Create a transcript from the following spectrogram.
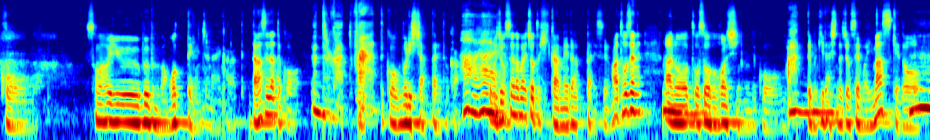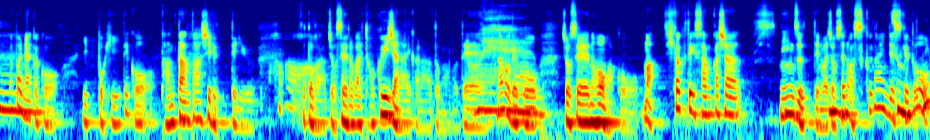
こうそういう部分は持ってるんじゃないかなって。男性だとこうやってるか？ってバーってこう無理しちゃったりとか。はいはい。でも女性の場合ちょっと控えめだったりする。まあ当然ね、あの、うん塗装本心でこう、わーってむき出しの女性もいますけど、うん。やっぱりなんかこう、一歩引いてこう、淡々と走るっていうこことが女性の場合得意じゃないかなと思うので、なのでこう、女性の方がこう、まあ比較的参加者人数っていうのは女性の方が少ないんですけど、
